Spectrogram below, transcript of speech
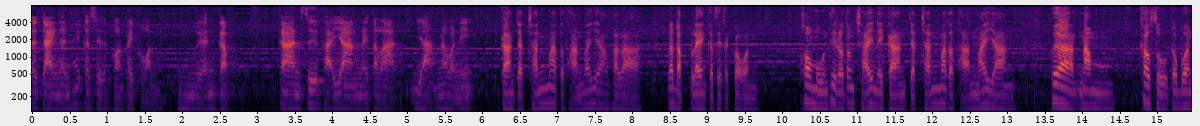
จะจ่ายเงินให้เกษตรกรไปก่อนเหมือนกับ การซื้อขายยางในตลาดอย่างณวันนี้ การจัดชั้นมาตรฐานไม้ยางพารา ระดับแปลงเกษตรกร ข้อมูลที่เราต้องใช้ในการจัดชั้นมาตรฐานไม้ยาง เพื่อนำเข้าสู่กระบวน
